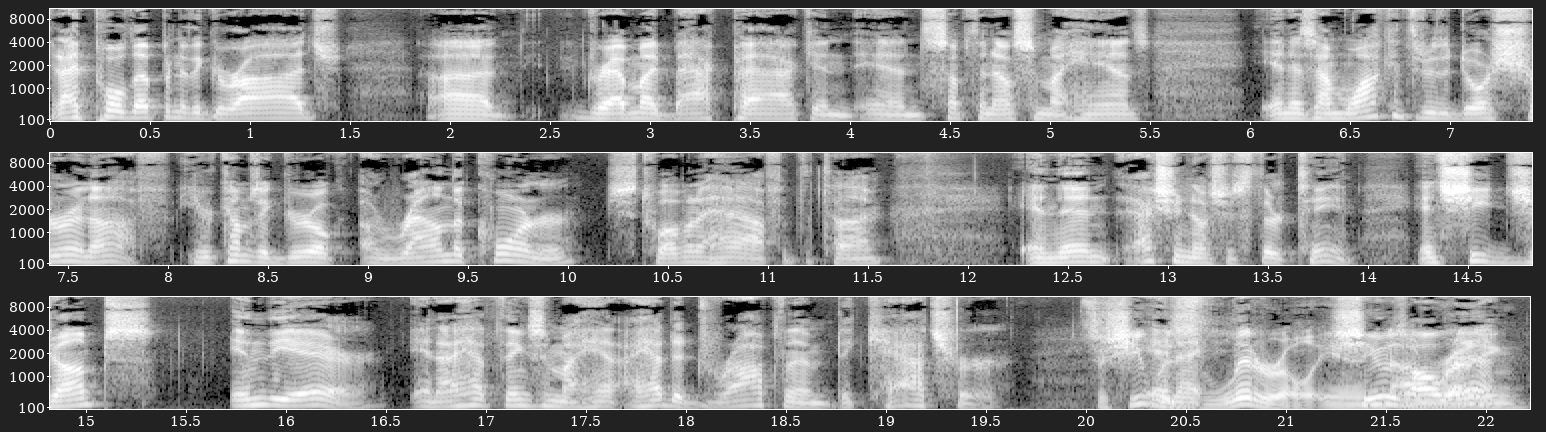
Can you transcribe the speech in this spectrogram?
And I pulled up into the garage, uh, grabbed my backpack and, and something else in my hands. And as I'm walking through the door, sure enough, here comes a girl around the corner. She's 12 and a half at the time. And then, actually, no, she was 13. And she jumps in the air, and I had things in my hand. I had to drop them to catch her. So she was I, literal in she was I'm all running, in.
